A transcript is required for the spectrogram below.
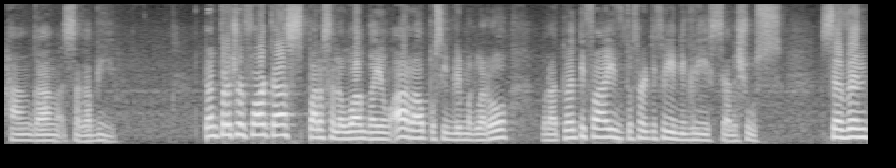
hanggang sa gabi. Temperature forecast para sa lawag ngayong araw, posible maglaro mula 25 to 33 degrees Celsius. 17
